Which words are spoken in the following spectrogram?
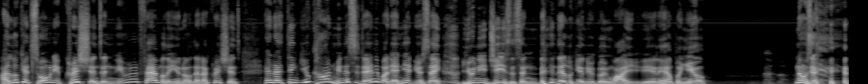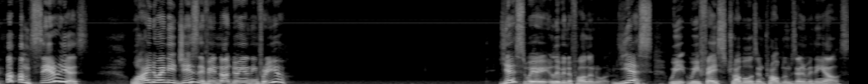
I look at so many Christians and even family, you know, that are Christians, and I think you can't minister to anybody, and yet you're saying you need Jesus, and they're looking at you going, "Why? He ain't helping you." no, I'm serious. Why do I need Jesus if he's not doing anything for you? Yes, we live in a fallen world. Yes, we, we face troubles and problems and everything else.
